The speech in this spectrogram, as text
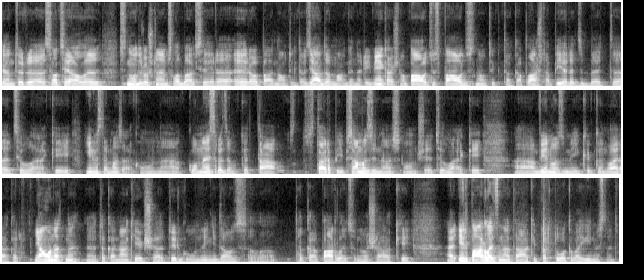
gan tur sociālais nodrošinājums labāks ir Eiropā, nav tik daudz jādomā, gan arī vienkārši no paudzes uz paudzes nav tik plaša tā pieredze, bet cilvēki investē mazāk. Un, ko mēs redzam, ka tā starpība samazinās un šie cilvēki viennozīmīgi gan vairāk ar jaunatni nāk iekšā tirgu un viņi daudz pārliecinošāki Eh, ir pārliecinātāki par to, ka vajag investēt.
